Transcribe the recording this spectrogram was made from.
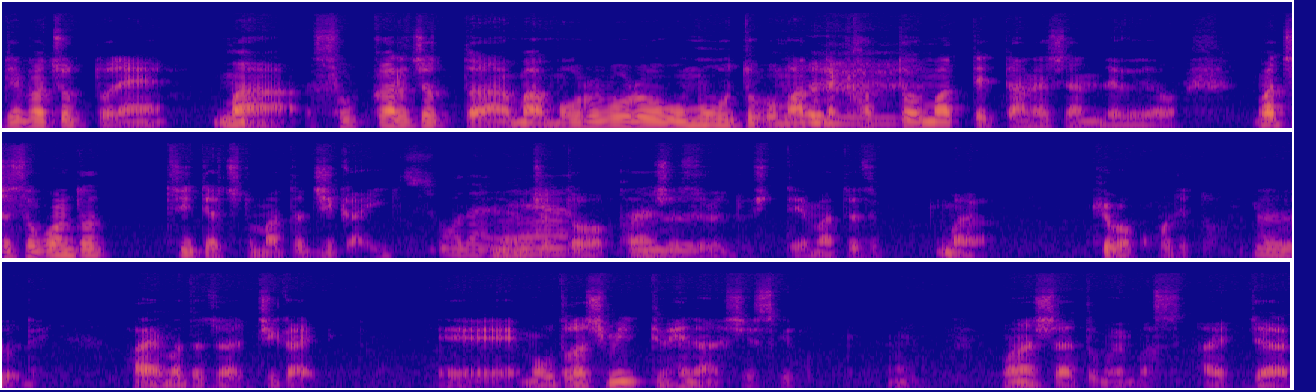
で、まあちょっとね、まあそこからちょっと、まあもろもろ思うとこもあって、うん葛藤もあってって話なんだけど、まあちょっとそこについてはちょっとまた次回、そうだね。うんちょっと話をするとして、まあとりあえず、まあ今日はここでということで、はい、またじゃあ次回、えーまあ、お楽しみっていう変な話ですけど、うんお話したいと思います。はい、じゃあ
